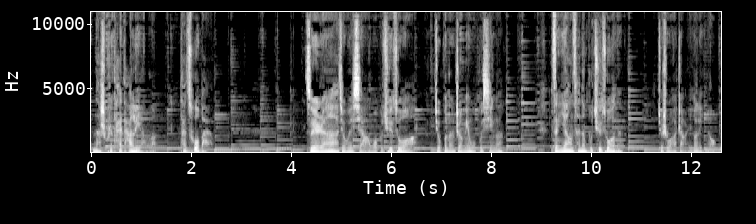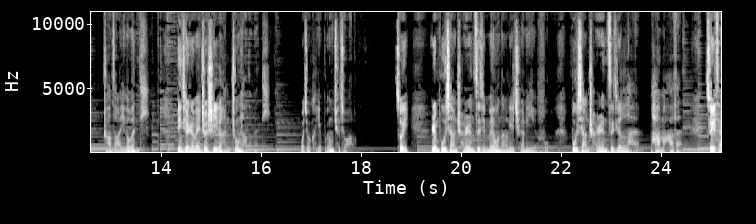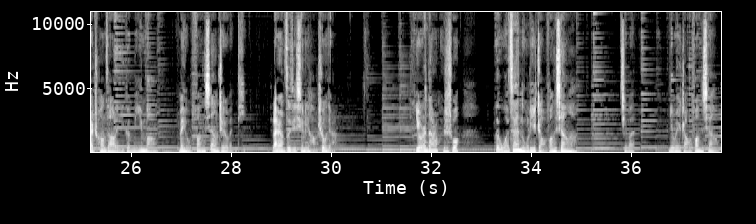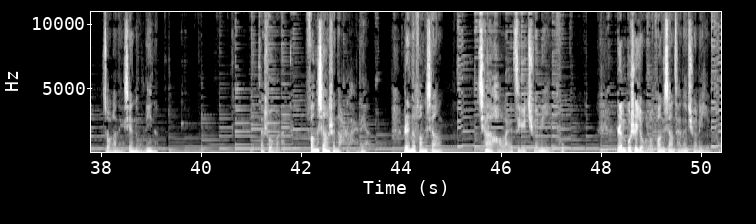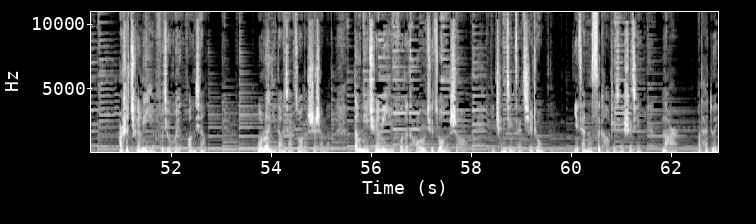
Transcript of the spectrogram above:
那是不是太打脸了，太挫败了？所以人啊，就会想：我不去做，就不能证明我不行啊？怎样才能不去做呢？就是我要找一个理由，创造一个问题，并且认为这是一个很重要的问题，我就可以不用去做了。所以，人不想承认自己没有能力全力以赴，不想承认自己懒，怕麻烦，所以才创造了一个迷茫、没有方向这个问题，来让自己心里好受点。有人当然会说：“哎，我在努力找方向啊。”请问，你为找方向做了哪些努力呢？再说回来，方向是哪儿来的呀？人的方向，恰好来自于全力以赴。人不是有了方向才能全力以赴，而是全力以赴就会有方向。无论你当下做的是什么，当你全力以赴的投入去做的时候，你沉浸在其中，你才能思考这件事情哪儿不太对，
